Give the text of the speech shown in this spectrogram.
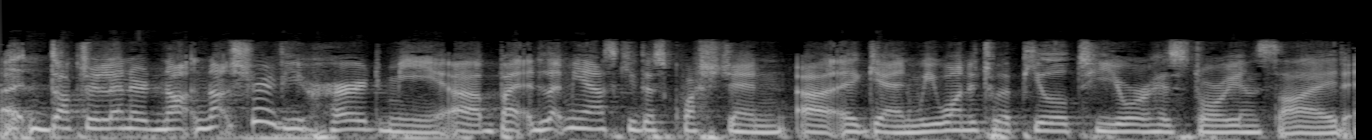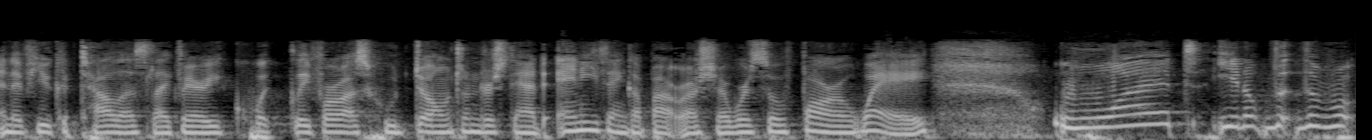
Uh, Dr. Leonard, not, not sure if you heard me, uh, but let me ask you this question uh, again. We wanted to appeal to your historian side, and if you could tell us, like, very quickly for us who don't understand anything about Russia, we're so far away. What, you know, the, the,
